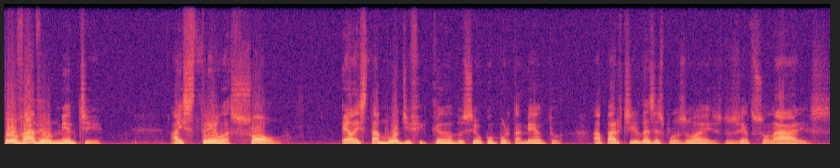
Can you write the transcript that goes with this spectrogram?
provavelmente a estrela Sol ela está modificando o seu comportamento a partir das explosões, dos ventos solares,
